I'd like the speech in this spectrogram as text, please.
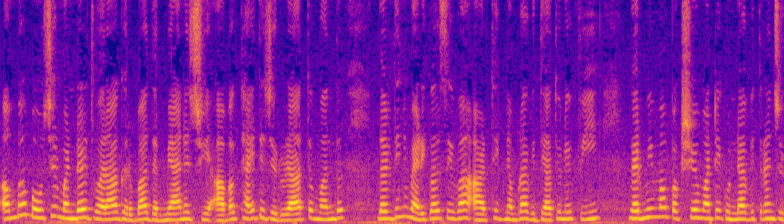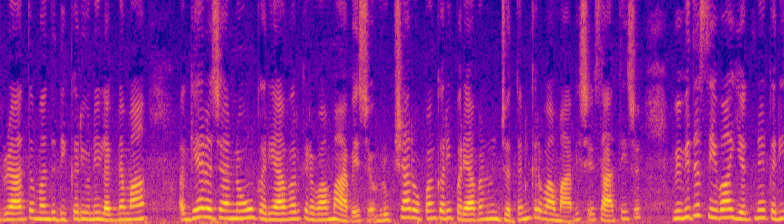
અંબા બહુચર મંડળ દ્વારા ગરબા દરમિયાન જે આવક થાય તે જરૂરિયાતમંદ દર્દીની મેડિકલ સેવા, આર્થિક નબળા વિદ્યાર્થીઓને ફી, ગરમીમાં પક્ષીઓ માટે કુંડા વિતરણ જરૂરિયાતમંદ દીકરીઓને લગ્નમાં અગિયાર હજારનું કર્યાવર કરવામાં આવે છે. વૃક્ષારોપણ કરી પર્યાવરણનું જતન કરવામાં આવે છે. સાથે જ વિવિધ સેવા યજ્ઞ કરી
